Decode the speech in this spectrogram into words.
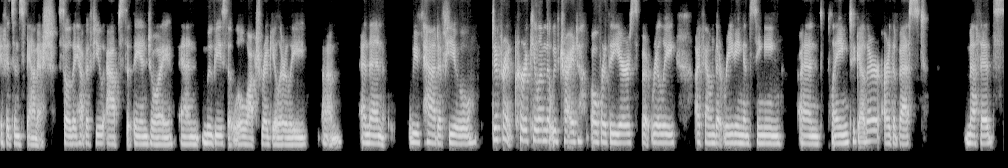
if it's in Spanish. So they have a few apps that they enjoy and movies that we'll watch regularly. Um, and then we've had a few different curriculum that we've tried over the years, but really I found that reading and singing and playing together are the best methods.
